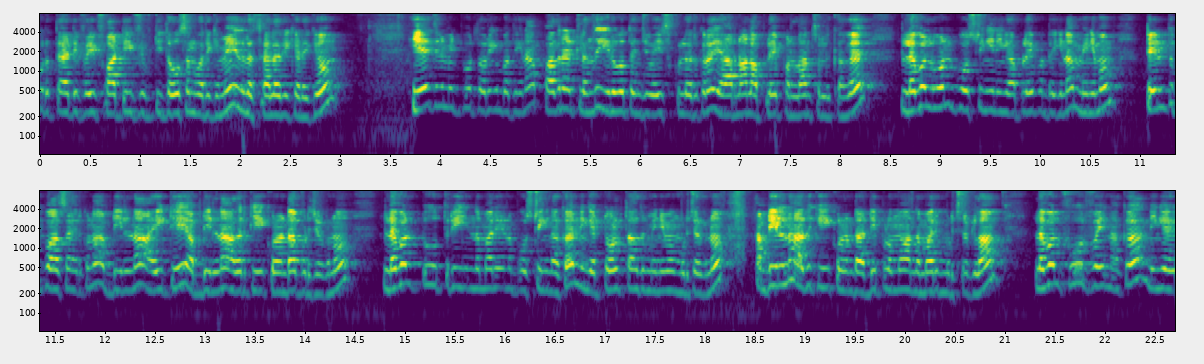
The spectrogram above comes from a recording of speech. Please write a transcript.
ஒரு thirty five forty fifty thousand வரைக்குமே இதில் சேலரி கிடைக்கும். ஏஜ் லிமிட் பொறுத்த வரைக்கும் பார்த்தீங்கன்னா பதினெட்டுலேருந்து இருபத்தஞ்சு வயசுக்குள்ளே இருக்கிற யாருனாலும் அப்ளை பண்ணலாம்னு சொல்லியிருக்காங்க. லெவல் ஒன் போஸ்டிங்கை நீங்கள் அப்ளை பண்ணுறீங்கன்னா மினிமம் டென்த்து பாஸ் ஆகிருக்கணும் அப்படி இல்லைனா ஐடிஐ அப்படி இல்லைனா அதற்கு ஈக்குவலண்டாக படிச்சிருக்கணும். லெவல் டூ த்ரீ இந்த மாதிரியான போஸ்டிங்னாக்கா நீங்கள் டுவெல்த்தாவது மினிமம் முடிச்சிருக்கணும். அப்படி இல்லைனா அதுக்கு ஈக்குவலண்டாக டிப்ளமோ அந்த மாதிரி முடிச்சிருக்கலாம். லெவல் ஃபோர் ஃபைவ்னாக்கா நீங்கள்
